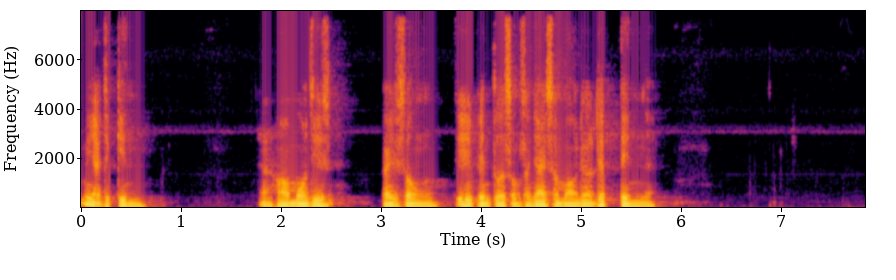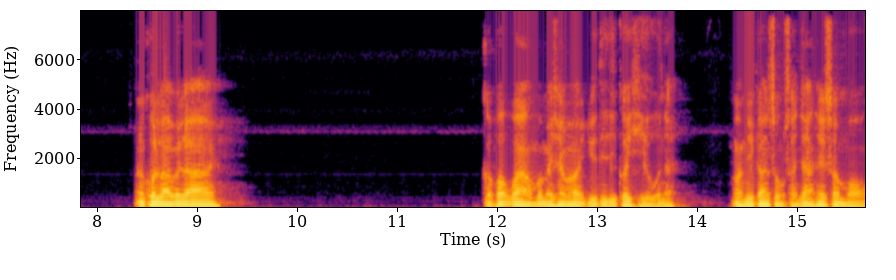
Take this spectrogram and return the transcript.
ไม่อยากจะกินฮอร์โมนที่ไปส่งที่เป็นตัวส่งสัญญาณสมองเรียกเลปตินนะคนเราเวลาก็เพราะว่างมันไม่ใช่ว่าอยู่ดีๆก็หิวนะมันมีการส่งสัญญาณให้สมอง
